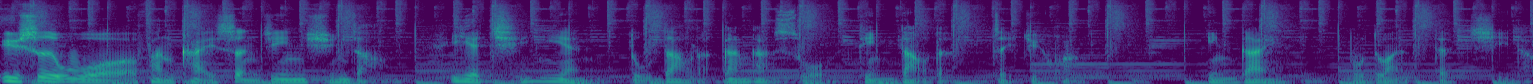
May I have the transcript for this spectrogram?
于是我翻开圣经寻找，也亲眼读到了刚刚所听到的这句话：应该不断的祈祷。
